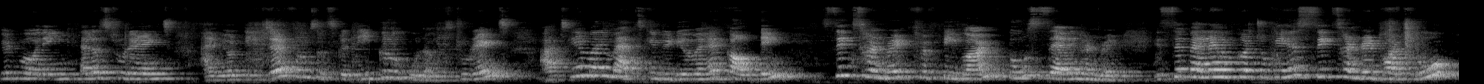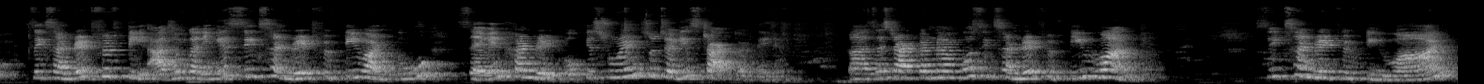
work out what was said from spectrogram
Good morning. Hello students. I am your teacher from Sanskriti Gurukulam. Students, आज की हमारी maths की video में है काउंटिंग 651 टू 700. इससे पहले हम कर चुके हैं 601 टू 650. आज हम करेंगे 651 टू 700. ओके स्टूडेंट्स तो चलिए स्टार्ट करते हैं कहाँ से स्टार्ट करना है हमको 651. 651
